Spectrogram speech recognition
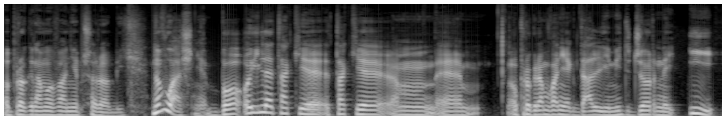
oprogramowanie przerobić. No właśnie, bo o ile takie, takie um, um, oprogramowanie jak DALI, Midjourney i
